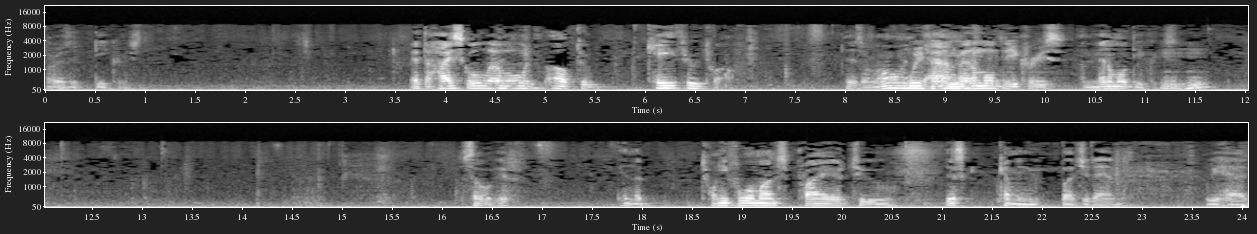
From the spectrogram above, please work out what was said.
or has it decreased? at the high school level, Up to K through 12. There's a Roman. we've had a minimal decrease. A minimal decrease. Mhm. So if in the 24 months prior to this coming budget end, we had,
